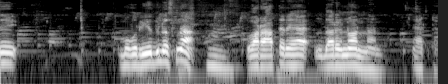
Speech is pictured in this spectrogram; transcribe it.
যে মগর ইয়ে দিলস না ও রাতের ধরে নন নান একটা।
